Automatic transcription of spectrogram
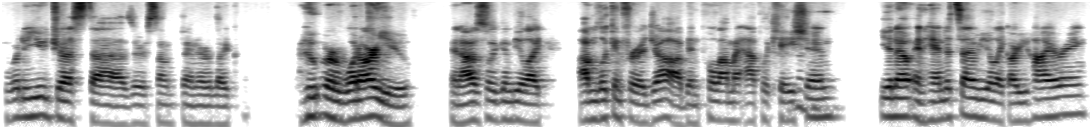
what are you dressed as or something, or like who or what are you? And I was gonna be like, I'm looking for a job and pull out my application, you know, and hand it to them. Be like, are you hiring?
